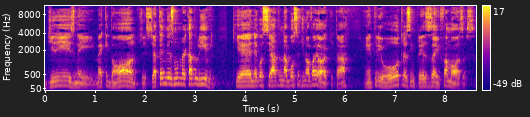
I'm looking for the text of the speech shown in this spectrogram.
Disney, McDonald's e até mesmo o Mercado Livre, que é negociado na Bolsa de Nova York, tá? Entre outras empresas aí famosas.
